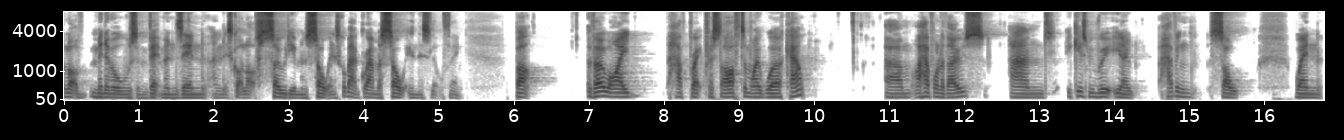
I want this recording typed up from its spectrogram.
a lot of minerals and vitamins in, and it's got a lot of sodium and salt in. It's got about a gram of salt in this little thing. But though I have breakfast after my workout, um, I have one of those, and it gives me really, you know, having salt when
